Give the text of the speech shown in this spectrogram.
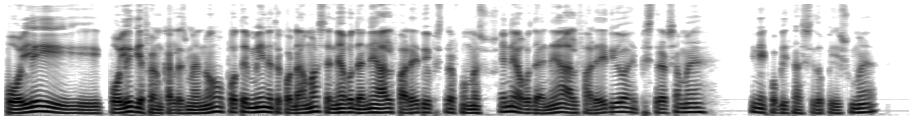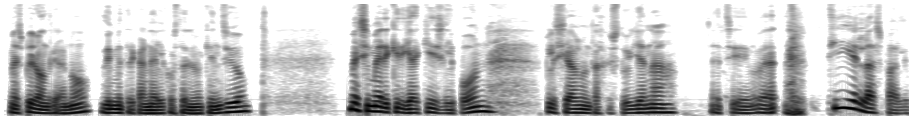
πολύ, πολύ ενδιαφέρον καλεσμένο. Οπότε μείνετε κοντά μας. 989 Alpha Radio, επιστρέφουμε αμέσως. 989 Alpha Radio, επιστρέψαμε. Είναι η εκπομπή, θα σας ειδοποιήσουμε. Με Σπύρο Ανδριανό, Δημήτρη Κανέλη, Κωνσταντίνο Κίντζιο. Μεσημέρι Κυριακής λοιπόν. Πλησιάζουν τα Χριστούγεννα. Έτσι, ε, τι ελάς πάλι;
